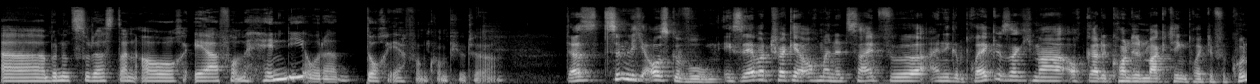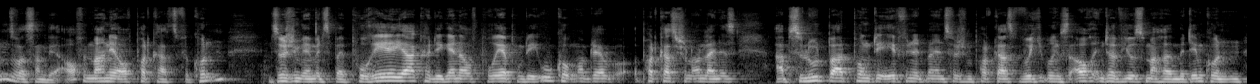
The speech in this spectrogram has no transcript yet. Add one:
Äh, benutzt du das dann auch eher vom Handy oder doch eher vom Computer? Das ist ziemlich ausgewogen. Ich selber tracke ja auch meine Zeit für einige Projekte, sag ich mal, auch gerade Content-Marketing-Projekte für Kunden. Sowas haben wir auch. Wir machen ja auch Podcasts für Kunden. Inzwischen, wir haben jetzt bei Porea, könnt ihr gerne auf porea.eu gucken, ob der Podcast schon online ist. Absolutbad.de findet man inzwischen Podcast, wo ich übrigens auch Interviews mache mit dem Kunden.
